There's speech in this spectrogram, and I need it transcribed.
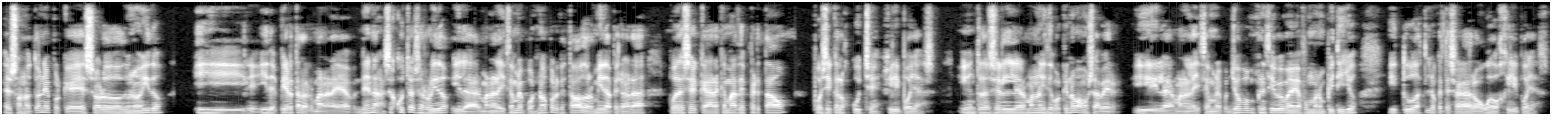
el sonotone porque es sordo de un oído y, y, despierta a la hermana. Le nena, ¿se escucha ese ruido? Y la hermana le dice, hombre, pues no, porque estaba dormida, pero ahora puede ser que ahora que me has despertado, pues sí que lo escuche, gilipollas. Y entonces el hermano dice, ¿por qué no vamos a ver? Y la hermana le dice, hombre, yo en principio me voy a fumar un pitillo y tú haz lo que te salga de los huevos, gilipollas.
